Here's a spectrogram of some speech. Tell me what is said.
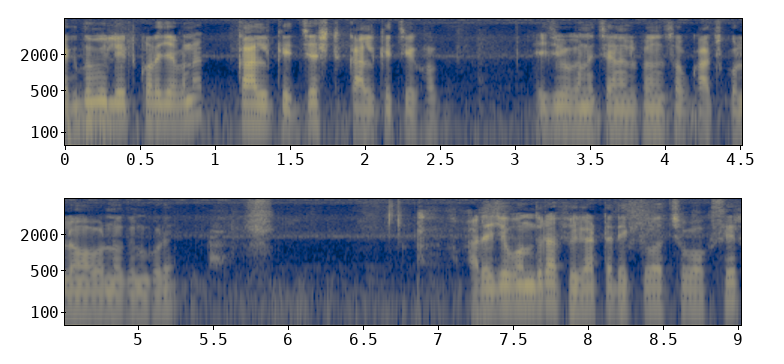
একদমই লেট করা যাবে না, কালকে জাস্ট কালকে চেক হবে। এই যে ওখানে চ্যানেল ফ্যানেল সব কাজ করলাম আবার নতুন করে। আর এই যে বন্ধুরা ফিগারটা দেখতে পাচ্ছ বক্সের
